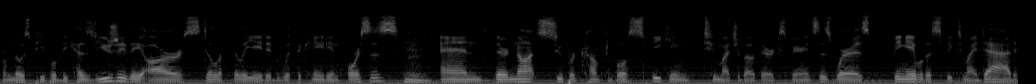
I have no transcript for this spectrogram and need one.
from those people because usually they are still affiliated with the Canadian Forces, Hmm. and they're not super comfortable speaking too much about their experiences. Whereas being able to speak to my dad,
